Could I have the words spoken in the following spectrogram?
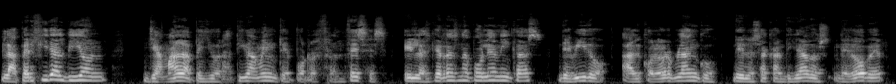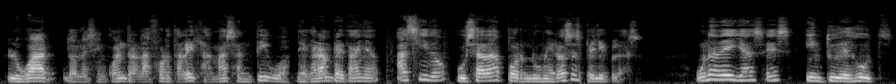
La pérfida Albión llamada peyorativamente por los franceses en las guerras napoleónicas debido al color blanco de los acantilados de Dover, lugar donde se encuentra la fortaleza más antigua de Gran Bretaña, ha sido usada por numerosas películas. Una de ellas es Into the Hoods,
